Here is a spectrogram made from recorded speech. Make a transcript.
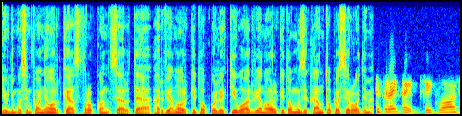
jaunimo simfoninio orkestro koncerte, ar vieno ar kito kolektyvo, ar vieno ar kito muzikanto pasirodyme. Tikrai taip veiklos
